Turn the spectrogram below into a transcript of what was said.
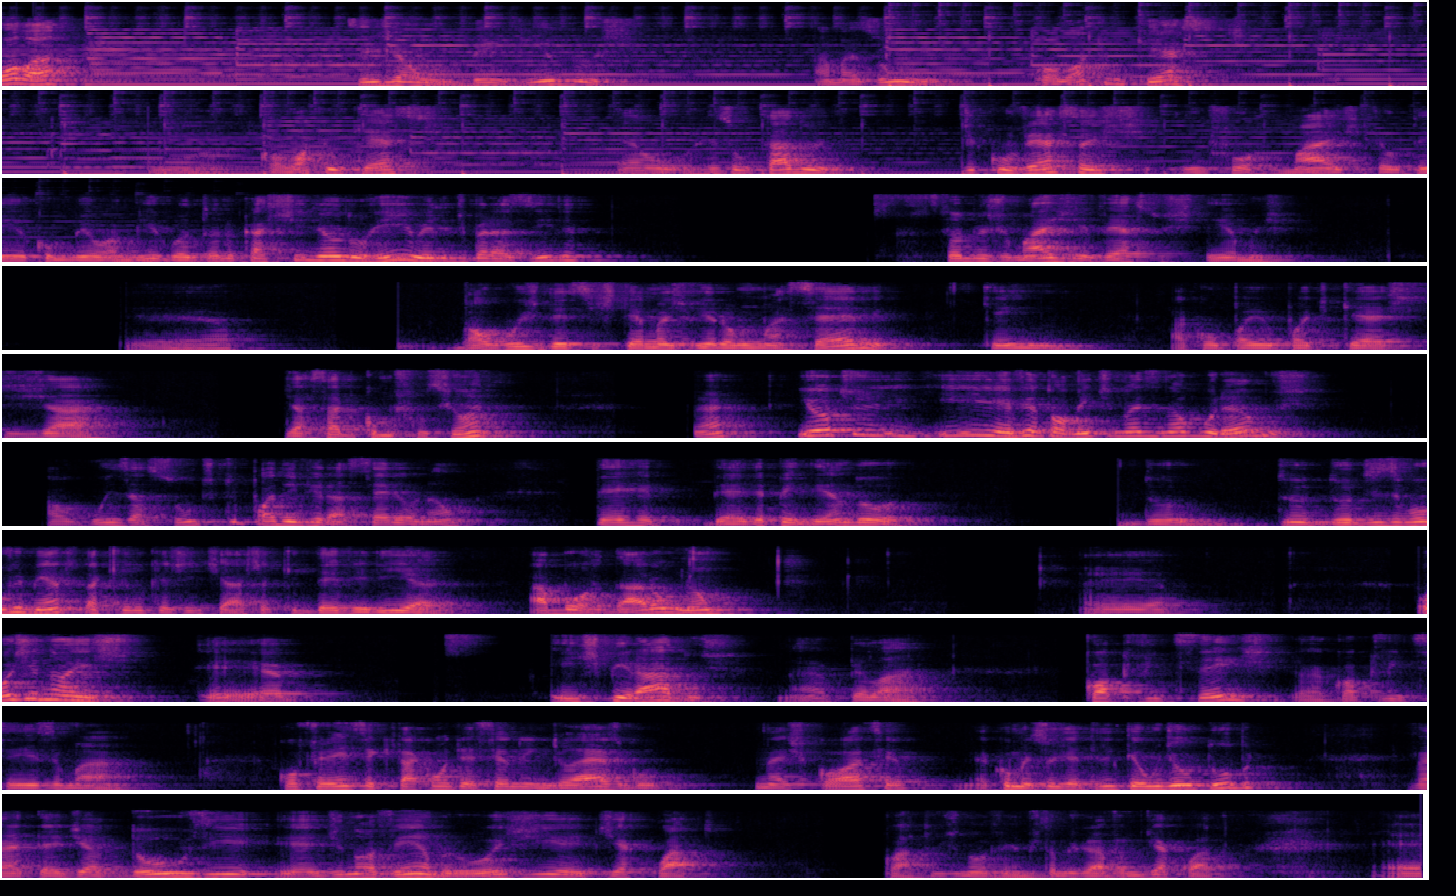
Olá, sejam bem-vindos a mais um Coloque um Cast. O Coloque um Cast é o resultado de conversas informais que eu tenho com meu amigo Antônio Castilho, eu do Rio, ele de Brasília, sobre os mais diversos temas. É, alguns desses temas viram uma série. Quem acompanha o podcast já já sabe como funciona, né? E outros, e eventualmente nós inauguramos alguns assuntos que podem virar série ou não, de, de, dependendo do, do, do, desenvolvimento daquilo que a gente acha que deveria abordar ou não. É, hoje nós, é, inspirados né, pela COP26, a COP26 é uma conferência que está acontecendo em Glasgow, na Escócia. É, começou dia 31 de outubro, vai até dia 12 é, de novembro. Hoje é dia 4. 4 de novembro. Estamos gravando dia 4. É,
